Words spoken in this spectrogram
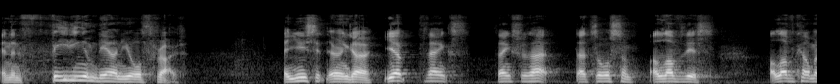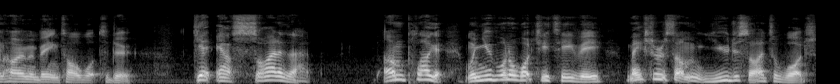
and then feeding them down your throat. And you sit there and go, Yep, thanks. Thanks for that. That's awesome. I love this. I love coming home and being told what to do. Get outside of that. Unplug it. When you want to watch your TV, make sure it's something you decide to watch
